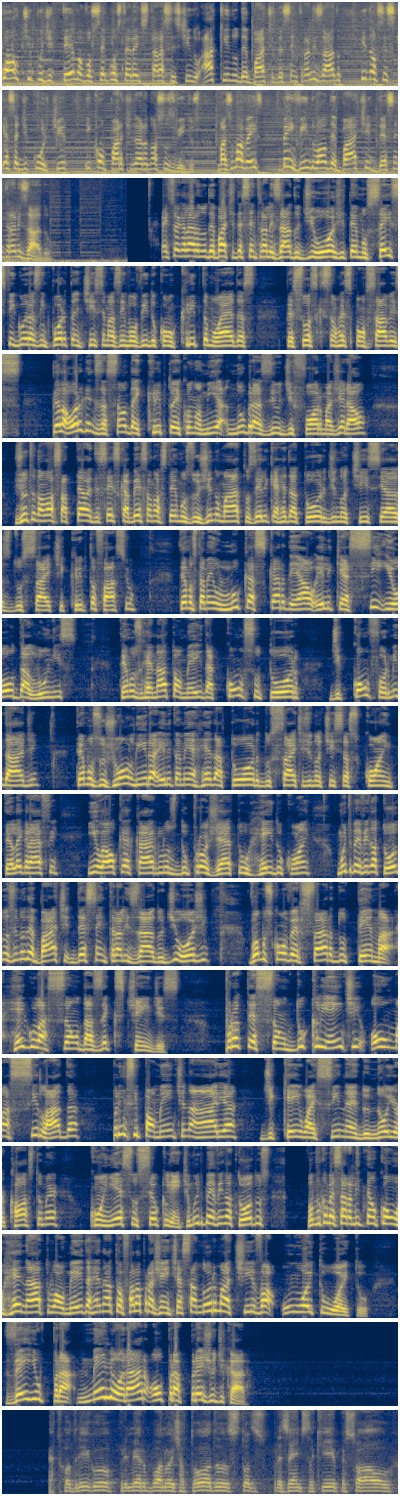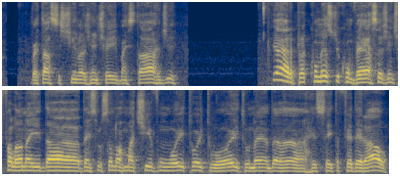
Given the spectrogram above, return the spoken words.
qual tipo de tema você gostaria de estar assistindo aqui no Debate Descentralizado e não se esqueça de curtir e compartilhar os nossos vídeos. Mais uma vez, bem-vindo ao Debate Descentralizado. É isso aí, galera. No debate descentralizado de hoje, temos seis figuras importantíssimas envolvidas com criptomoedas, pessoas que são responsáveis pela organização da criptoeconomia no Brasil de forma geral. Junto na nossa tela de seis cabeças, nós temos o Gino Matos, ele que é redator de notícias do site Criptofácil. Temos também o Lucas Cardeal, ele que é CEO da Lunes. Temos o Renato Almeida, consultor de conformidade. Temos o João Lira, ele também é redator do site de notícias Coin Telegraph. E o Elker Carlos, do projeto Rei do Coin. Muito bem-vindo a todos. E no debate descentralizado de hoje, Vamos conversar do tema regulação das exchanges, proteção do cliente ou uma cilada, principalmente na área de KYC, né, do Know Your Customer, conheça o seu cliente. Muito bem-vindo a todos. Vamos começar ali então com o Renato Almeida. Renato, fala pra gente, essa normativa 188 veio para melhorar ou para prejudicar? Rodrigo, primeiro boa noite a todos, todos presentes aqui, pessoal vai estar assistindo a gente aí mais tarde. Era, para começo de conversa, a gente falando aí da, da instrução normativa 1888, né, da Receita Federal,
